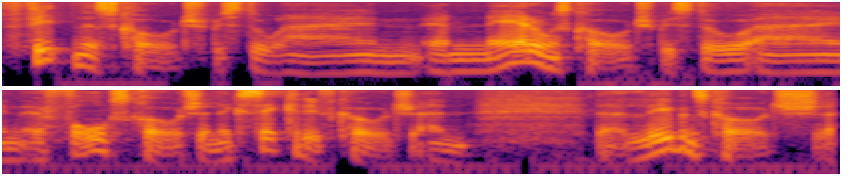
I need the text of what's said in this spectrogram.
Fitnesscoach, bist du ein Ernährungscoach, bist du ein Erfolgscoach, ein Executive Coach, ein Lebenscoach, äh,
